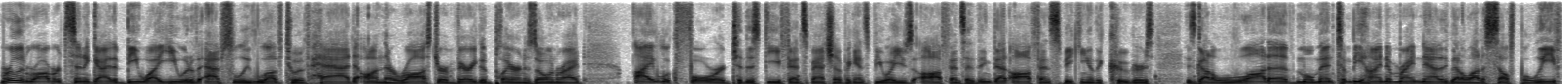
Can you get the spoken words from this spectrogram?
Merlin Robertson, a guy that BYU would have absolutely loved to have had on their roster, a very good player in his own right. I look forward to this defense matchup against BYU's offense. I think that offense, speaking of the Cougars, has got a lot of momentum behind them right now. They've got a lot of self belief.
